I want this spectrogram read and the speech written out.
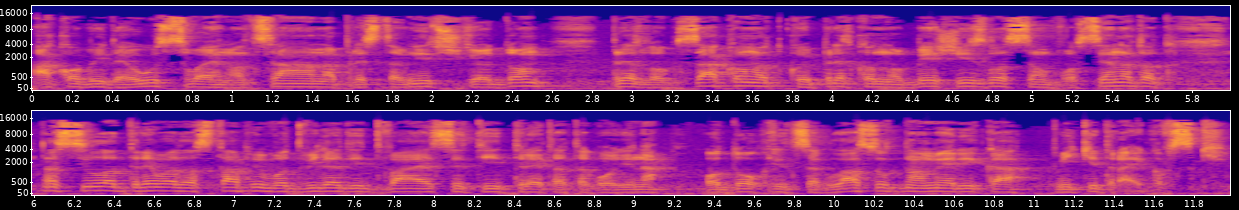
Ако биде усвоен од страна на представничкиот дом, предлог законот кој претходно беше изгласан во Сенатот на сила треба да стапи во 2023 година. Од Охрица гласот на Америка, Мики Драјковски.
